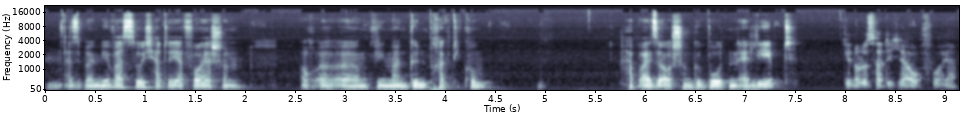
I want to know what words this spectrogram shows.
Hm, also bei mir war es so, ich hatte ja vorher schon auch äh, irgendwie mal ein Gyn-Praktikum. Habe also auch schon Geburten erlebt. Genau, das hatte ich ja auch vorher.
